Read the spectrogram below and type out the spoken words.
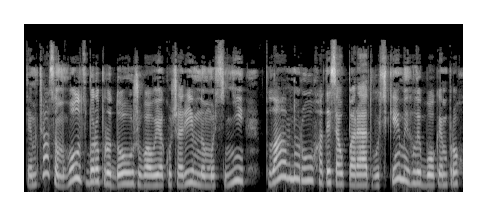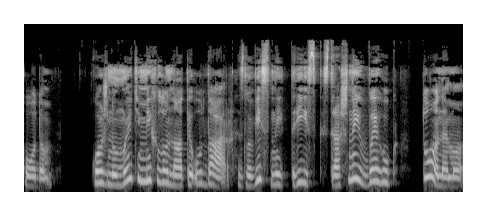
Тим часом Голдсборо продовжував, як у чарівному сні, плавно рухатися вперед вузьким і глибоким проходом. Кожну мить міг лунати удар, зловісний тріск, страшний вигук тонемо.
